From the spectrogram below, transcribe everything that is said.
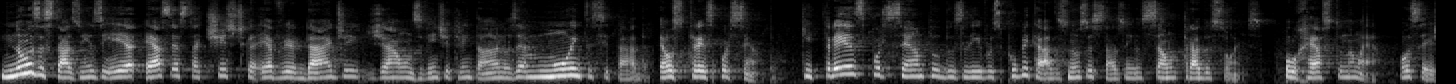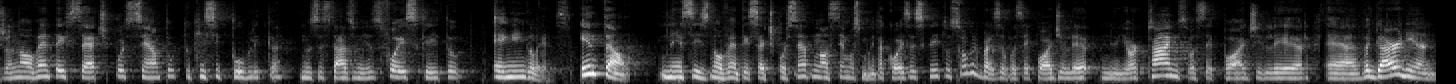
Nos Estados Unidos, e é, essa estatística é verdade já há uns 20, 30 anos, é muito citada, é os 3%. Que 3% dos livros publicados nos Estados Unidos são traduções. O resto não é. Ou seja, 97% do que se publica nos Estados Unidos foi escrito em inglês. Então, nesses 97%, nós temos muita coisa escrita sobre o Brasil. Você pode ler New York Times, você pode ler uh, The Guardian,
